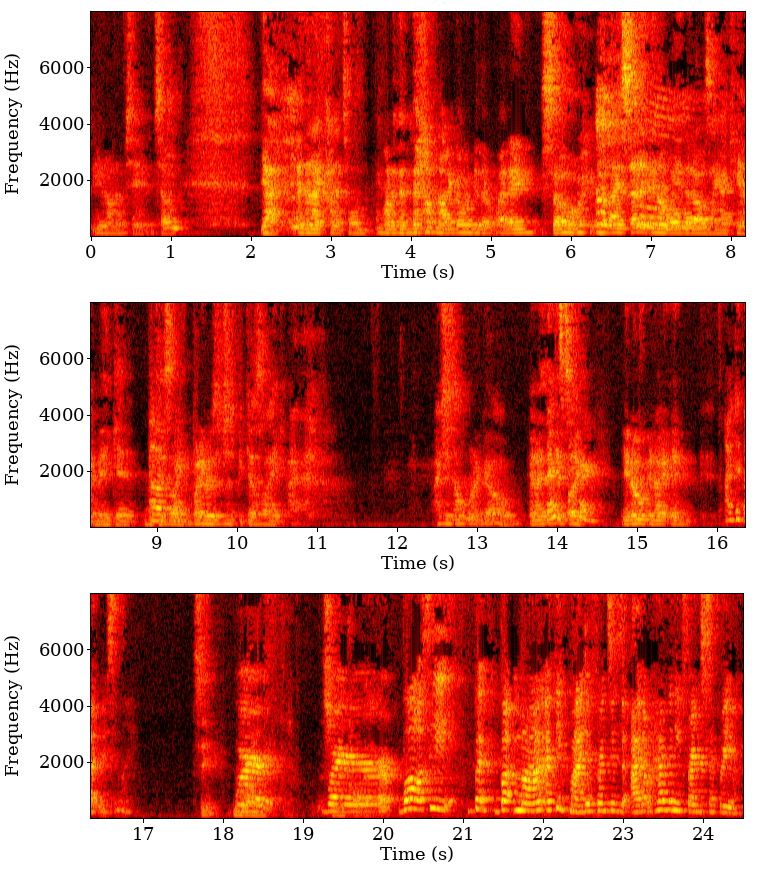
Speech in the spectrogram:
You know what I'm saying? So. Yeah, and then I kind of told one of them that I'm not going to their wedding. So, but I said it in a way that I was like, I can't make it because, Okay. like, but it was just because, like, I, I just don't want to go, and I think That's it's like, you know, and I and I did that recently. see Where So we call where well see but but mine I think my difference is I don't have any friends except for you.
